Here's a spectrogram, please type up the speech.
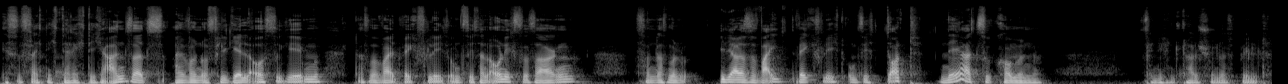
ist es vielleicht nicht der richtige Ansatz, einfach nur viel Geld auszugeben, dass man weit wegfliegt, um sich dann auch nichts zu sagen, sondern dass man idealerweise weit wegfliegt, um sich dort näher zu kommen. Finde ich ein total schönes Bild.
